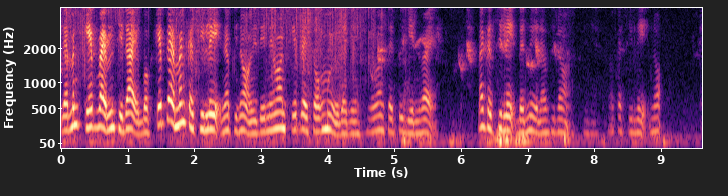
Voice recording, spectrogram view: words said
แล้วมันเก็บไว้มันสิได้บ่เก็บได้มันก็สิเละนะพี่น้องนี่เด้ไม่ว่ามันเก็บได้สองมือเลยนี่ไม่ว่าใส่ตู้เย็นไว้มันก็สิเละแบบนี้แล้วพี่น้องมันก็สิเละเนาะแก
